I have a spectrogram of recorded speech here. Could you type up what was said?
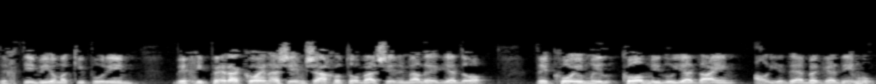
דכתיב ביום הכיפורים, וכיפר הכהן אשר ימשך אותו ואשר ימלא ידו, וכל מיל, כל מילוי ידיים על ידי הבגדים הוא,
